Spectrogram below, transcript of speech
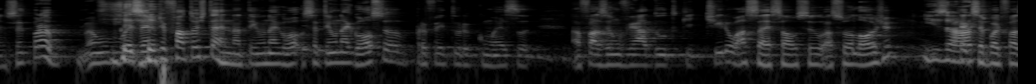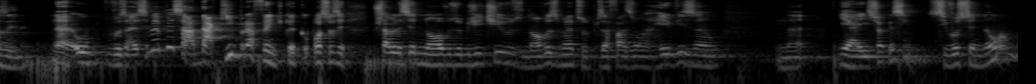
É, Você, pra- é um Mas- exemplo de fator externo. Né? Tem um negócio, você tem um negócio, a prefeitura começa a fazer um viaduto que tira o acesso ao seu, à sua loja. O que, é Exato. que você pode fazer? Né? o, você- aí você vai pensar, daqui pra frente, o que, é que eu posso fazer? Estabelecer novos objetivos, novas metas, vou precisar fazer uma revisão, né? E aí, só que assim, se você não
